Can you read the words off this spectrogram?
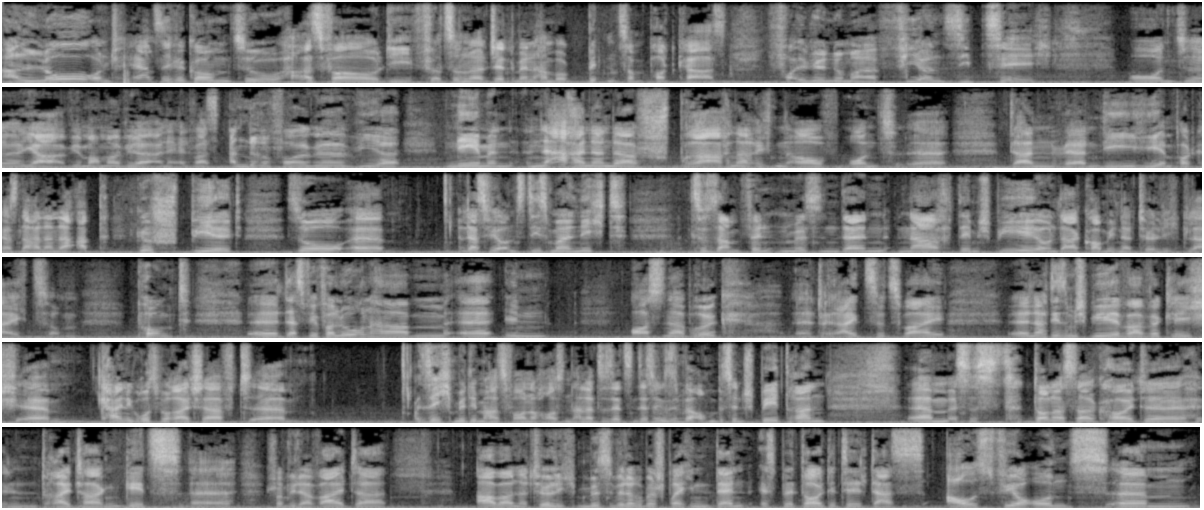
Hallo und herzlich willkommen zu HSV, die 1400 Gentlemen Hamburg bitten zum Podcast, Folge Nummer 74. Und äh, ja, wir machen mal wieder eine etwas andere Folge. Wir nehmen nacheinander Sprachnachrichten auf und äh, dann werden die hier im Podcast nacheinander abgespielt. So, äh, dass wir uns diesmal nicht zusammenfinden müssen, denn nach dem Spiel, und da komme ich natürlich gleich zum Punkt, äh, dass wir verloren haben äh, in Osnabrück äh, 3 zu 2. Äh, nach diesem Spiel war wirklich ähm, keine große Bereitschaft, ähm, sich mit dem HSV noch auseinanderzusetzen. Deswegen sind wir auch ein bisschen spät dran. Ähm, es ist Donnerstag heute. In drei Tagen geht's äh, schon wieder weiter. Aber natürlich müssen wir darüber sprechen, denn es bedeutete das aus für uns. Ähm,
